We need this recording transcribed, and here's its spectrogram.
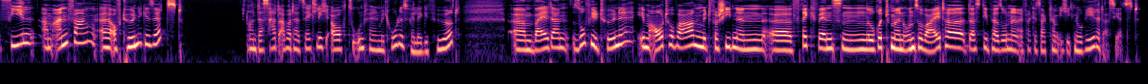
viel am Anfang äh, auf Töne gesetzt und das hat aber tatsächlich auch zu Unfällen mit Todesfällen geführt ähm, weil dann so viele Töne im Auto waren mit verschiedenen äh, Frequenzen, Rhythmen und so weiter, dass die Personen dann einfach gesagt haben, ich ignoriere das jetzt.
